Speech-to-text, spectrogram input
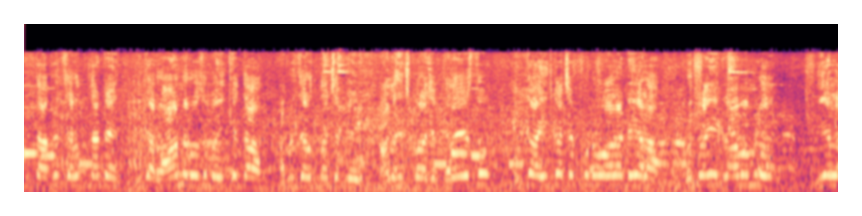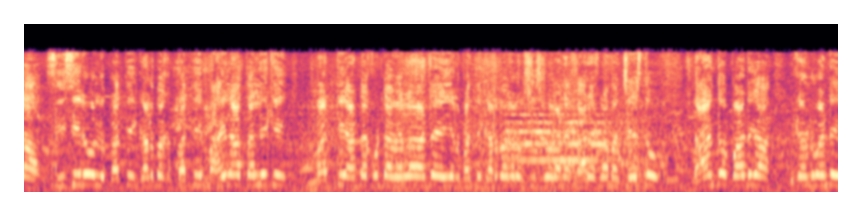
ఇంత అభివృద్ధి జరుగుతుందంటే ఇంకా రానున్న రోజుల్లో ఇంకెంత అభివృద్ధి జరుగుతుందని చెప్పి ఆలోచించుకోవాలని చెప్పి తెలియజేస్తూ ఇంకా ఇంకా చెప్పుకుంటూ పోవాలంటే ఇలా రుద్రంగి గ్రామంలో ఇలా సీసీ రోడ్లు ప్రతి గడప ప్రతి మహిళా తల్లికి మట్టి అంటకుండా వెళ్ళాలంటే ఇలా ప్రతి గడప గడప సీసీ రోడ్లు అనే కార్యక్రమం చేస్తూ దాంతో పాటుగా ఇక్కడ ఉన్నటువంటి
